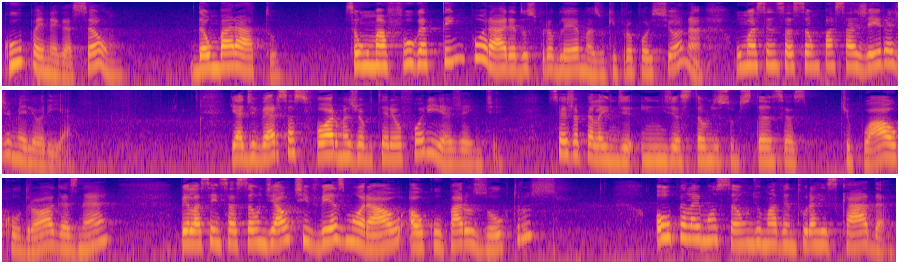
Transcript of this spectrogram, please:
Culpa e negação dão barato. São uma fuga temporária dos problemas, o que proporciona uma sensação passageira de melhoria. E há diversas formas de obter euforia, gente. Seja pela ingestão de substâncias tipo álcool, drogas, né? Pela sensação de altivez moral ao culpar os outros, ou pela emoção de uma aventura arriscada.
